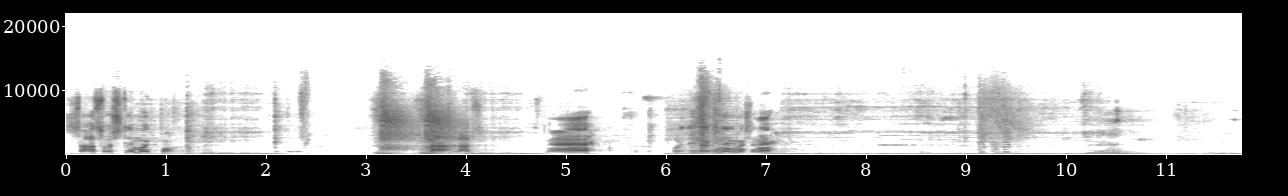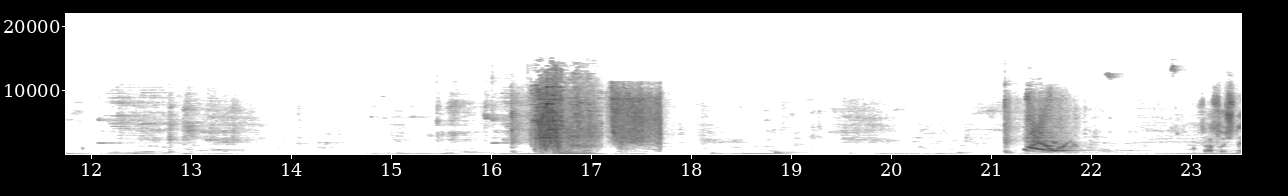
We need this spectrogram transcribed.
さあそしてもう一本。決まらずですね。これで楽になりましたね。さあそして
